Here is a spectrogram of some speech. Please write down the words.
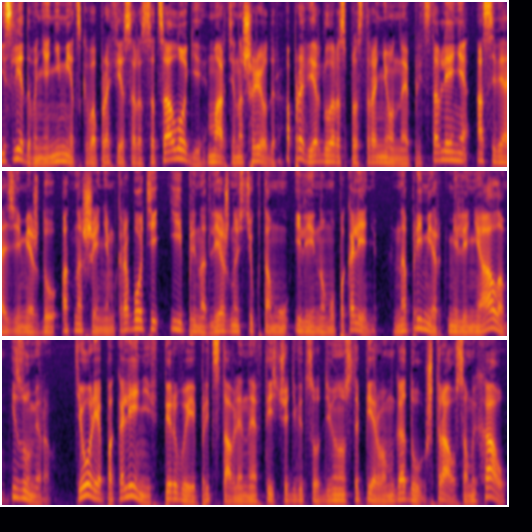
Исследование немецкого профессора социологии Мартина Шрёдера опровергло распространенное представление о связи между отношением к работе и принадлежностью к тому или иному поколению, например, к миллениалам и зумерам. Теория поколений, впервые представленная в 1991 году Штраусом и Хау,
